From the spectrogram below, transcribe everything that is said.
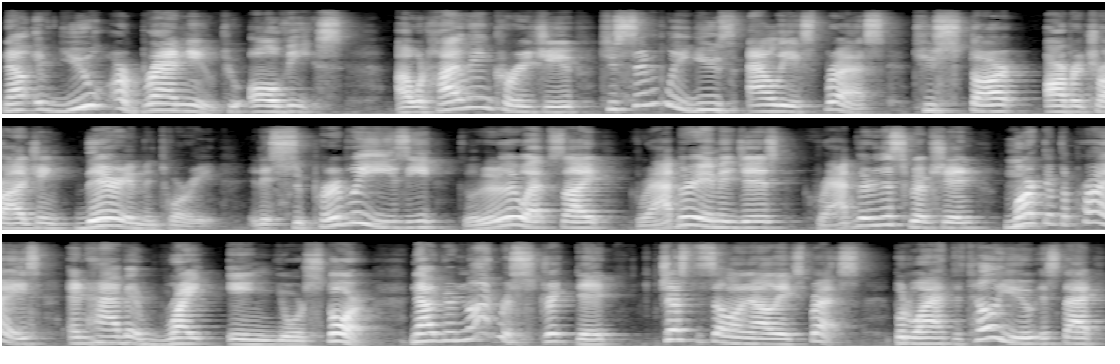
Now, if you are brand new to all these, I would highly encourage you to simply use AliExpress to start arbitraging their inventory. It is superbly easy. Go to their website, grab their images, grab their description, mark up the price, and have it right in your store. Now, you're not restricted just to sell on AliExpress, but what I have to tell you is that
